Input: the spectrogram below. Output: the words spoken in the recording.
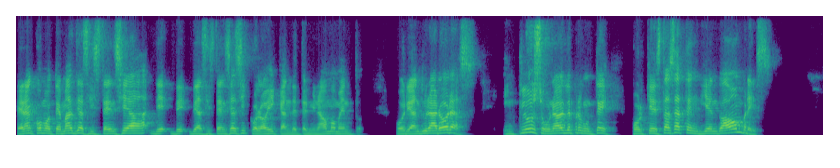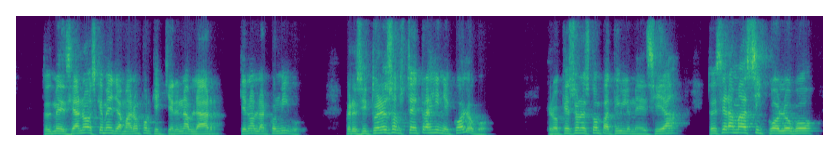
Eran como temas de asistencia, de, de asistencia psicológica en determinado momento. Podrían durar horas. Incluso una vez le pregunté, ¿por qué estás atendiendo a hombres? Entonces me decía, no, es que me llamaron porque quieren hablar, quieren hablar conmigo. Pero si tú eres obstetra ginecólogo, creo que eso no es compatible. Me decía, entonces era más psicólogo,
